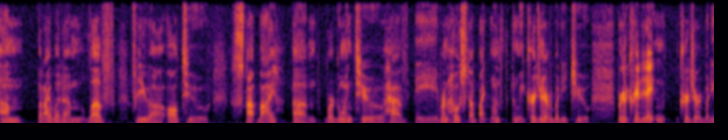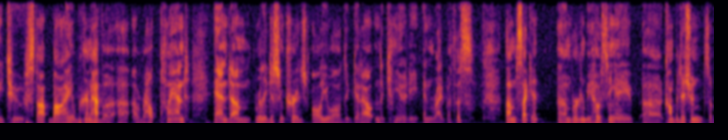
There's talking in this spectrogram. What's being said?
Um, but I would um, love for you uh, all to stop by. Um, we're going to have a we're going to host a bike month, and we encourage everybody to. We're going to create a date and encourage everybody to stop by. We're going to have a, a, a route planned, and um, really just encourage all you all to get out in the community and ride with us. Second, we're going to be hosting a uh, competition. It's a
